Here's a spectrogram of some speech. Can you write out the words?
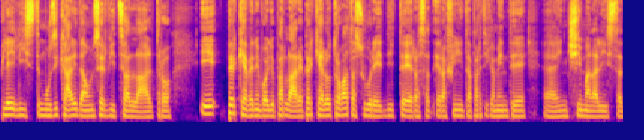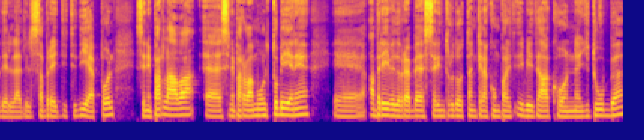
playlist musicali da un servizio all'altro. E perché ve ne voglio parlare? Perché l'ho trovata su Reddit, era, era finita praticamente eh, in cima alla lista del, del, subreddit di Apple, se ne parlava, eh, se ne parlava molto bene, eh, a breve dovrebbe essere introdotta anche la compatibilità con YouTube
